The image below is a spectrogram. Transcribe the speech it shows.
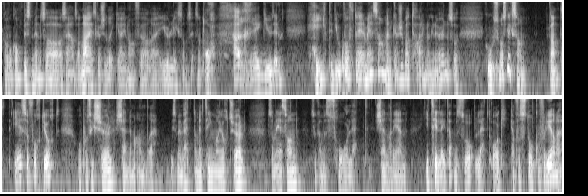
kommer kompisen min og sier han sånn Nei, jeg skal ikke drikke nå før eh, jul, liksom. Så jeg sånn Å, herregud, er du helt idiot? Hvor ofte er det vi sammen? Kan ikke bare ta deg noen øl, og så koser vi oss, liksom? Sant? Det er så fort gjort, og på seg sjøl kjenner vi andre. Hvis vi vet om en ting vi har gjort sjøl som er sånn, så kan vi så lett kjenne det igjen. I tillegg til at vi så lett òg kan forstå hvorfor de gjør det.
